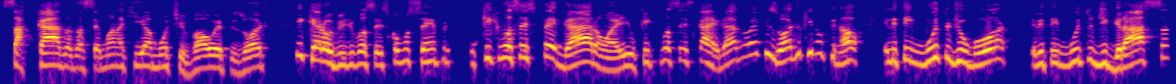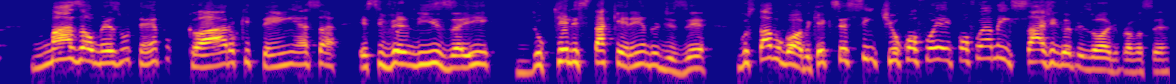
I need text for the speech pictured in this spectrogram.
sacada da semana que ia motivar o episódio. E quero ouvir de vocês, como sempre, o que, que vocês pegaram aí, o que, que vocês carregaram no episódio que no final ele tem muito de humor, ele tem muito de graça, mas ao mesmo tempo, claro que tem essa esse verniz aí do que ele está querendo dizer Gustavo Gobi, o que, que você sentiu? Qual foi, qual foi a mensagem do episódio para você?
